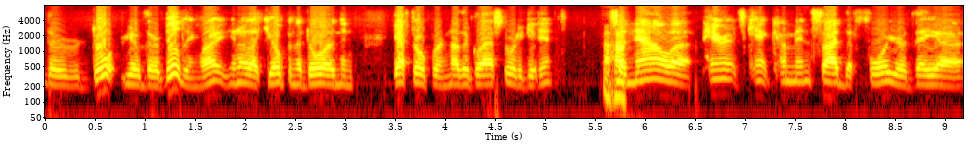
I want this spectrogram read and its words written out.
their door, you know, their building, right? You know, like you open the door and then you have to open another glass door to get in. Uh-huh. So now uh, parents can't come inside the foyer. They uh,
